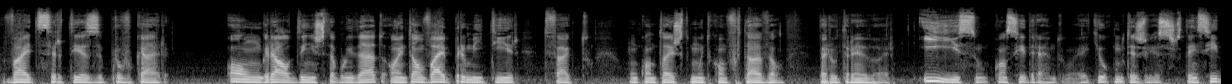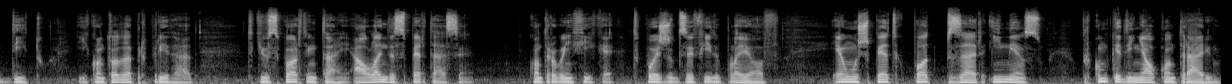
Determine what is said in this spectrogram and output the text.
vai de certeza provocar ou um grau de instabilidade ou então vai permitir, de facto, um contexto muito confortável para o treinador. E isso, considerando aquilo que muitas vezes tem sido dito e com toda a propriedade de que o Sporting tem, além da Supertaça contra o Benfica, depois do desafio do play-off, é um aspecto que pode pesar imenso, porque um bocadinho ao contrário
